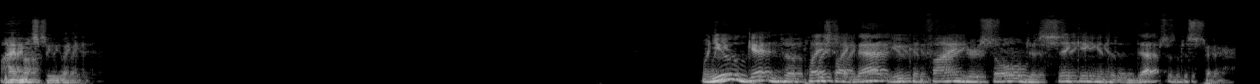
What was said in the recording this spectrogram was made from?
I must be wicked. When you get into a place like that, you can find your soul just sinking into the depths of despair.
